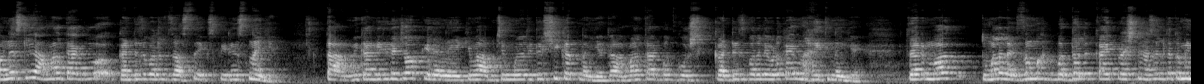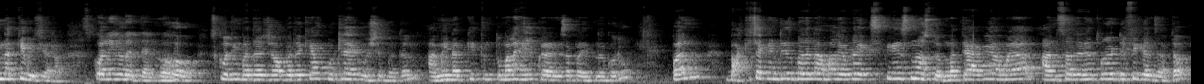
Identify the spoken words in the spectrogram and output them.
ऑनेस्टली आम्हाला त्या कंट्रीजबद्दल जास्त एक्सपिरियन्स नाहीये. तर आम्ही कारण की तिथे जॉब केला नाही किंवा आमची मुलं तिथे शिकत नाहीये तर आम्हाला त्या गोष्ट कंट्रीजबद्दल एवढं काही माहिती नाहीये. तर मग तुम्हाला लक्झमबर्गबद्दल काही प्रश्न असेल तर तुम्ही नक्की विचारा. Schooling बद्दल, हो. हो स्कूलिंगबद्दल जॉबबद्दल किंवा कुठल्याही गोष्टीबद्दल. आम्ही नक्की तुम- तुम्हाला हेल्प करण्याचा प्रयत्न करू. पण बाकीच्या कंट्रीजबद्दल आम्हाला एवढा एक्सपिरियन्स नसतो. मग त्यावेळी आम्हाला आन्सर देणं थोडं डिफिकल्ट जातं.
